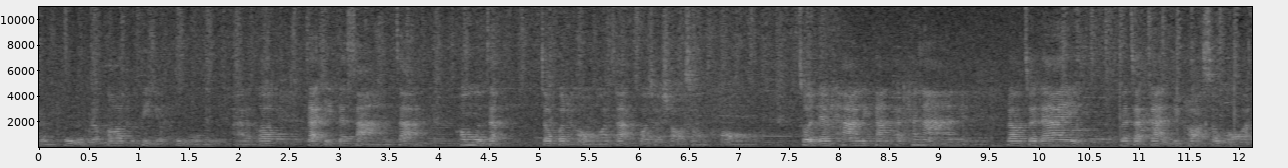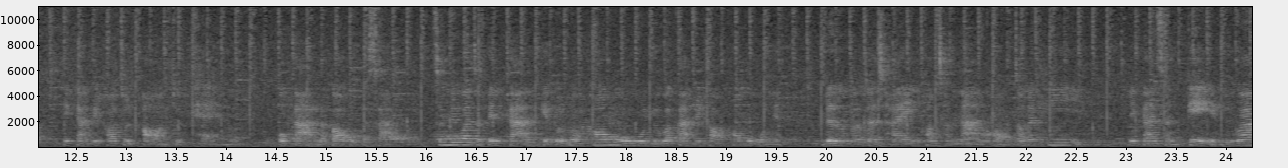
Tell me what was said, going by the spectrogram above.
ฐมภูมิ แล้วก็ทุติยภูมินะคะแล้วก็จากเอกสารจากข้อมูลจากจปทจากกชชสองคอส่วนแนวทางในการพัฒนาเนี่ยเราจะได้มาจากการวิเคราะห์สวอตในการวิเคราะห์จุดอ่อน จุดแข็ง โอกาสแล้วก็อุปสรรค ซึ่งไม่ว่าจะเป็นการเก็บรวบรวมข้อมูล หรือว่าการวิเคราะห์ข้อมูลเนี่ยเดิมเราจะใช้ความชำนาญของเจ้าหน้าที่ ในการสังเกตหรือว่า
